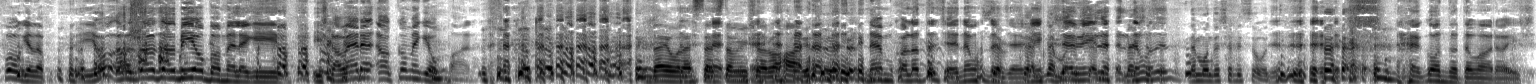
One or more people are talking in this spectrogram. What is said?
fogja a, jó, az, az, az mi jobban melegít. És ha vere, akkor meg jobban. de jó lesz ezt a műsorban hallgatni. Nem hallottad se? Nem mondtad Sem, semmi? sem, nem mondod Semmi? semmi, Nem nem, nem mondod semmi szót. Gondoltam arra is.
